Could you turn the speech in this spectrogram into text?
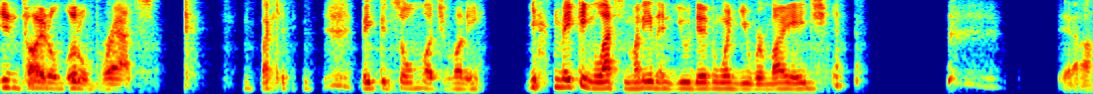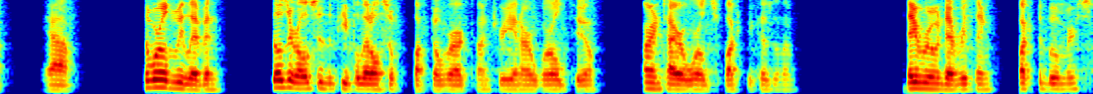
Entitled little brats. fucking making so much money. Making less money than you did when you were my age. yeah, yeah. The world we live in. Those are also the people that also fucked over our country and our world too. Our entire world's fucked because of them. They ruined everything. Fuck the boomers.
